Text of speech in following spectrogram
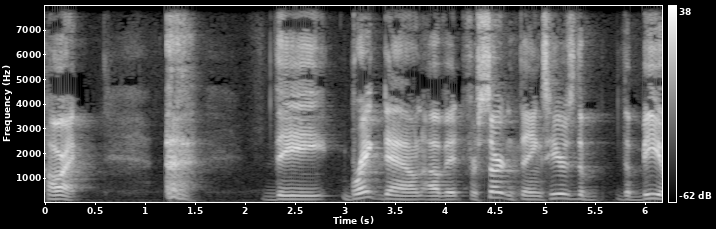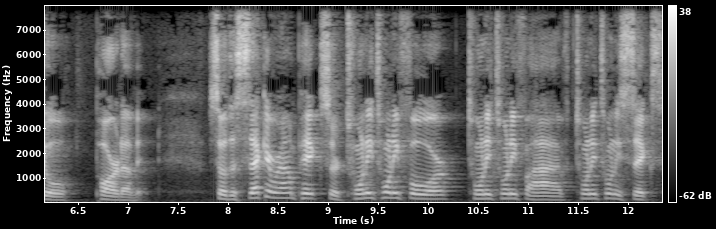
All right. the breakdown of it for certain things, here's the the Beal part of it. So the second round picks are 2024, 2025, 2026,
